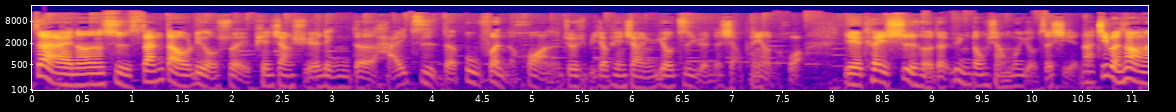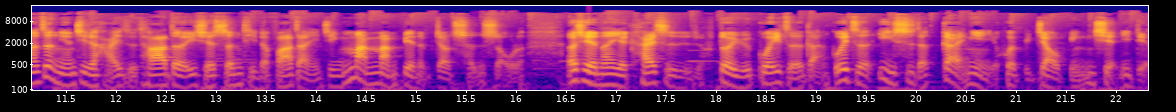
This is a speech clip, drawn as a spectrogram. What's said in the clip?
再来呢，是三到六岁偏向学龄的孩子的部分的话呢，就是比较偏向于幼稚园的小朋友的话。也可以适合的运动项目有这些。那基本上呢，这年纪的孩子，他的一些身体的发展已经慢慢变得比较成熟了，而且呢，也开始对于规则感、规则意识的概念也会比较明显一点。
